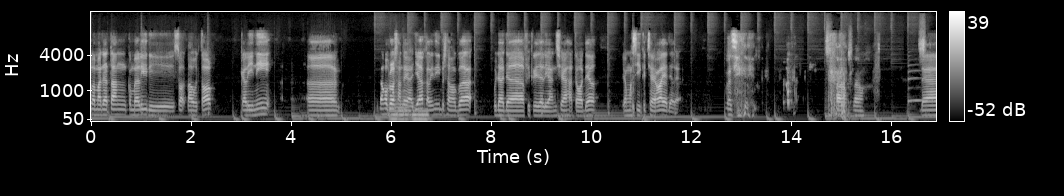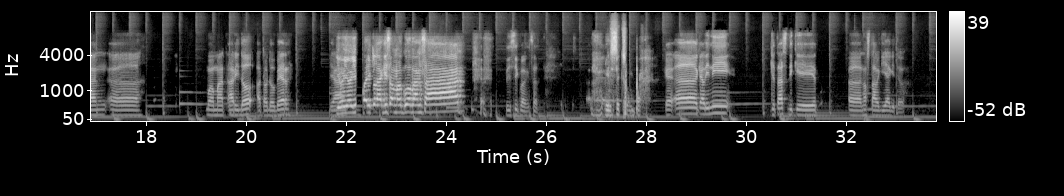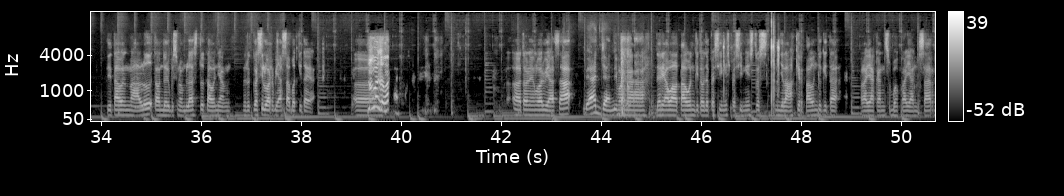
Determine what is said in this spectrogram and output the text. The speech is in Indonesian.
selamat datang kembali di Sok Tahu Talk. Kali ini eh kita ngobrol santai aja. Kali ini bersama gua udah ada Fikri Deliansyah atau Adel yang masih kecewa ya Del ya. Masih Selalu, selalu. dan eh Muhammad Arido atau Dober yang Yo yo yo balik lagi sama gua bangsat. fisik bangsat. Fisik sumpah. Oke, eh kali ini kita sedikit eh, nostalgia gitu. Di tahun lalu, tahun 2019 tuh tahun yang menurut gua sih luar biasa buat kita ya. Lu tuh eh, tahun yang luar biasa Be aja di mana dari awal tahun kita udah pesimis pesimis terus menjelang akhir tahun tuh kita merayakan sebuah perayaan besar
